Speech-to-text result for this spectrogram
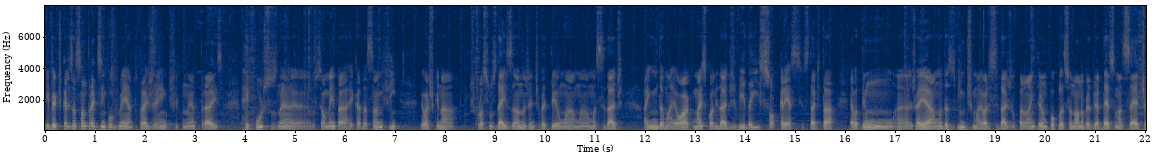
E verticalização traz desenvolvimento, traz gente, né, traz recursos, né, eh, você aumenta a arrecadação, enfim. Eu acho que na, próximos 10 anos a gente vai ter uma, uma, uma cidade ainda maior, com mais qualidade de vida e só cresce. A cidade tá, ela tem um, eh, já é uma das 20 maiores cidades do Paraná em termos populacional, na verdade é a 17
